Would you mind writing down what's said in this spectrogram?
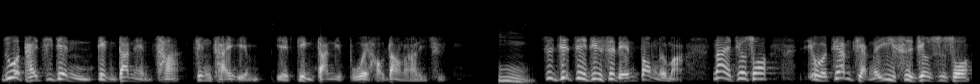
如果台积电订单很差，精彩也也订单也不会好到哪里去。嗯，这这这已经是联动了嘛？那也就是说，我这样讲的意思就是说，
